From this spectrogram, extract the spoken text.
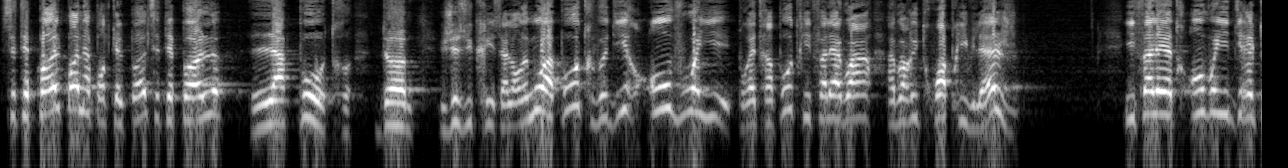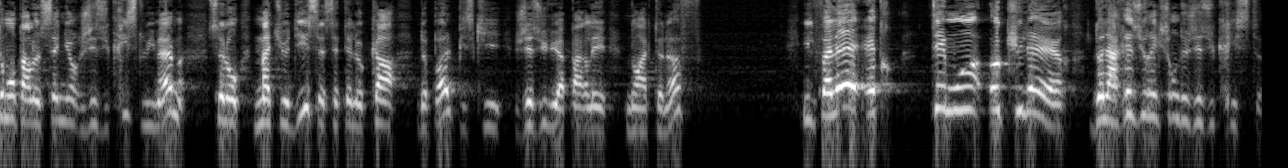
C'était Paul, pas n'importe quel Paul, c'était Paul, l'apôtre de Jésus-Christ. Alors le mot apôtre veut dire envoyé. Pour être apôtre, il fallait avoir, avoir eu trois privilèges. Il fallait être envoyé directement par le Seigneur Jésus-Christ lui-même, selon Matthieu 10, et c'était le cas de Paul, puisque Jésus lui a parlé dans Acte 9. Il fallait être témoin oculaire de la résurrection de Jésus-Christ.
